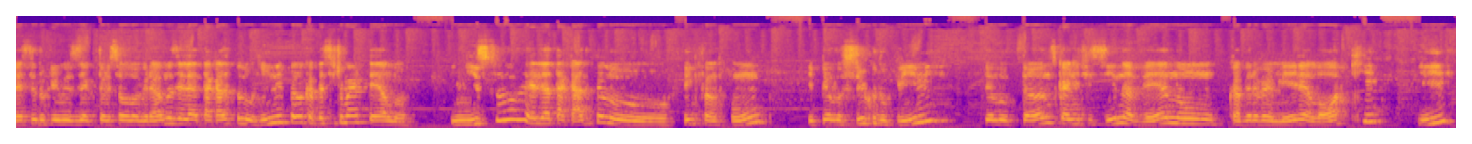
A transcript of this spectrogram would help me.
mestre do crime e os executores hologramas, ele é atacado pelo Rino e pelo cabeça de martelo. E nisso, ele é atacado pelo Fin Fan Fum e pelo Circo do Crime, pelo Thanos, Carnificina, Venom, Caveira Vermelha, Loki e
